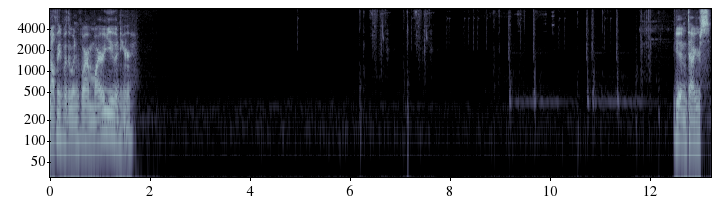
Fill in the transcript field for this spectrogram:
Nothing for the wind farm. Why are you in here? Get him, tigers.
